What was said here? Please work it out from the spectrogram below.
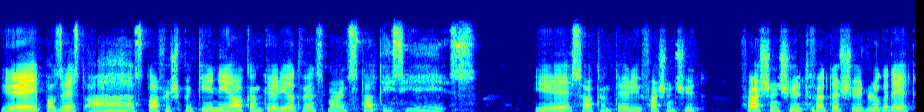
Yay, possessed. Ah, starfish bikini. I can tell you advanced marine studies. Yes. Yes, I can tell you. Fashion shoot. Fashion shoot. Photo shoot. Look at it.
